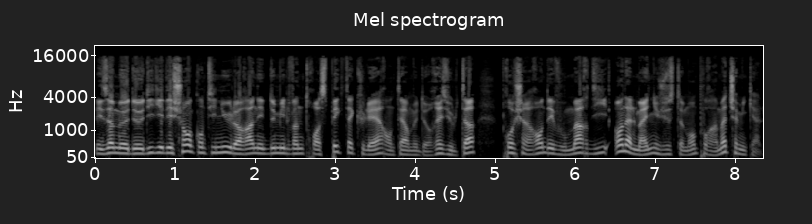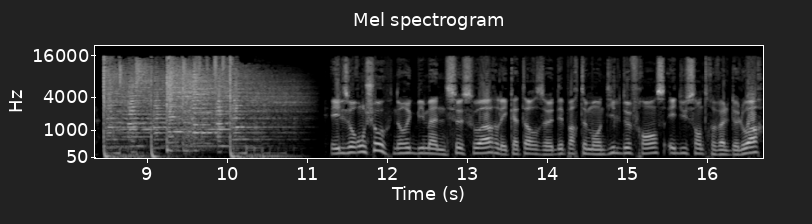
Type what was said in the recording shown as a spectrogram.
Les hommes de Didier Deschamps continuent leur année 2023 spectaculaire en termes de résultats. Prochain rendez-vous mardi en Allemagne justement pour un match amical. Et ils auront chaud, nos rugbyman. Ce soir, les 14 départements d'Île-de-France et du centre Val-de-Loire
